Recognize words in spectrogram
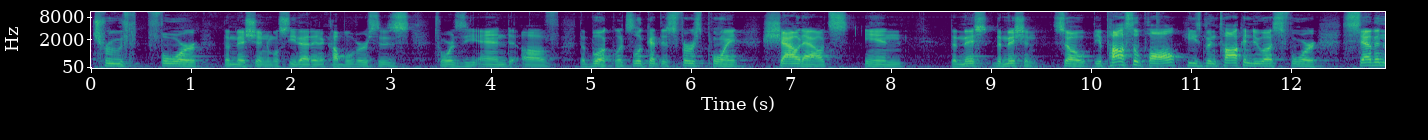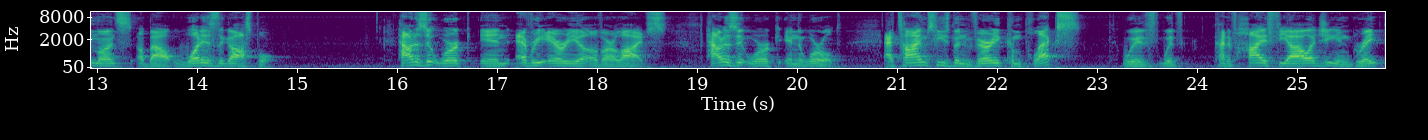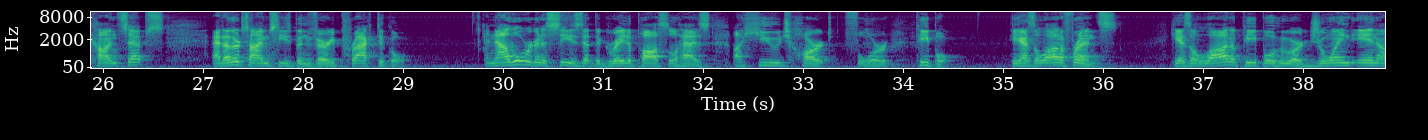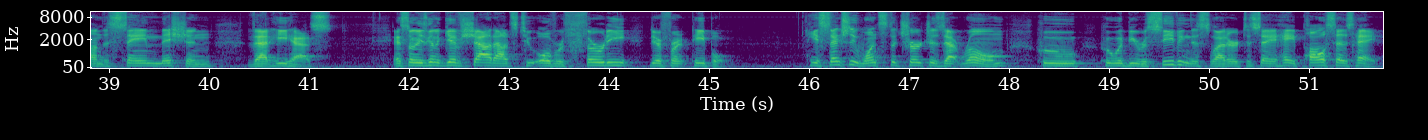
truth for the mission. We'll see that in a couple verses towards the end of the book. Let's look at this first point shout outs in the, miss, the mission. So, the Apostle Paul, he's been talking to us for seven months about what is the gospel. How does it work in every area of our lives? How does it work in the world? At times, he's been very complex with, with kind of high theology and great concepts. At other times, he's been very practical. And now, what we're going to see is that the great apostle has a huge heart for people. He has a lot of friends, he has a lot of people who are joined in on the same mission that he has. And so, he's going to give shout outs to over 30 different people. He essentially wants the churches at Rome who, who would be receiving this letter to say, hey, Paul says, hey.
